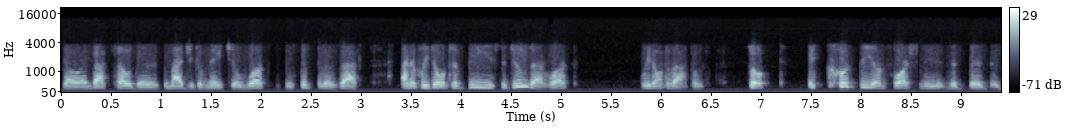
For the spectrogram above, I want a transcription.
flower. And that's how the, the magic of nature works. It's as simple as that. And if we don't have bees to do that work, we don't have apples. So it could be, unfortunately, the, the,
